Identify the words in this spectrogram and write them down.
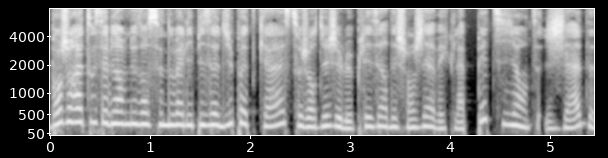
Bonjour à tous et bienvenue dans ce nouvel épisode du podcast. Aujourd'hui, j'ai le plaisir d'échanger avec la pétillante Jade,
